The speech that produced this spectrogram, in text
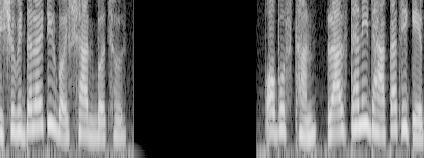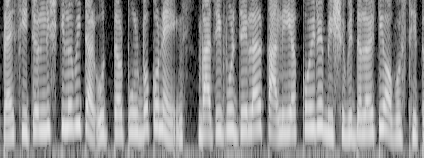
বিশ্ববিদ্যালয়টির বয়স সাত বছর। অবস্থান। রাজধানী ঢাকা থেকে প্রায় ছিচল্লিশ কিলোমিটার উত্তর পূর্ব কোণে গাজীপুর জেলার কালিয়াকৈরে বিশ্ববিদ্যালয়টি অবস্থিত।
